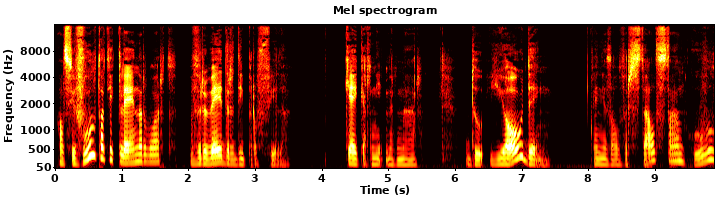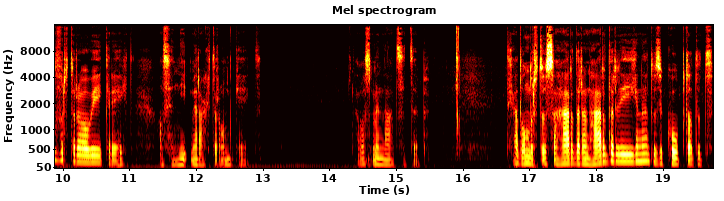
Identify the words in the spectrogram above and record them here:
als je voelt dat je kleiner wordt, verwijder die profielen. Kijk er niet meer naar. Doe jouw ding. En je zal versteld staan hoeveel vertrouwen je krijgt als je niet meer achterom kijkt. Dat was mijn laatste tip. Het gaat ondertussen harder en harder regenen, dus ik hoop dat het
